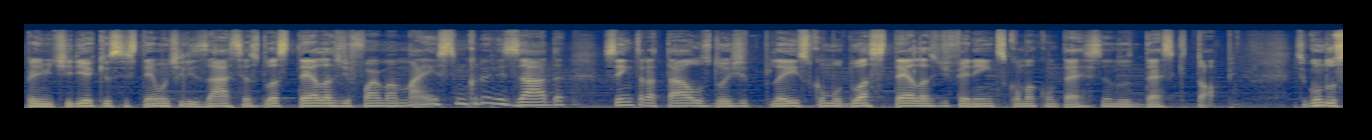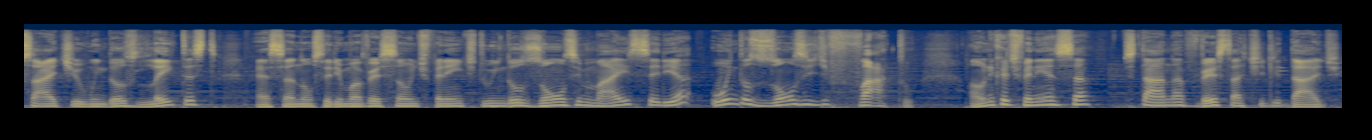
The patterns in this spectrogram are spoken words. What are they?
permitiria que o sistema utilizasse as duas telas de forma mais sincronizada, sem tratar os dois displays como duas telas diferentes, como acontece no desktop. Segundo o site Windows Latest, essa não seria uma versão diferente do Windows 11, mas seria o Windows 11 de fato. A única diferença está na versatilidade.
